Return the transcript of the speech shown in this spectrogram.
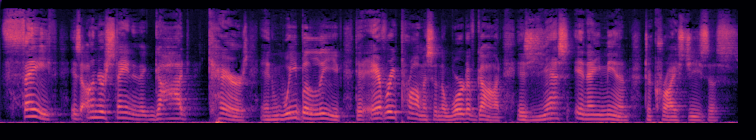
Faith is understanding that God cares and we believe that every promise in the Word of God is yes and amen to Christ Jesus.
